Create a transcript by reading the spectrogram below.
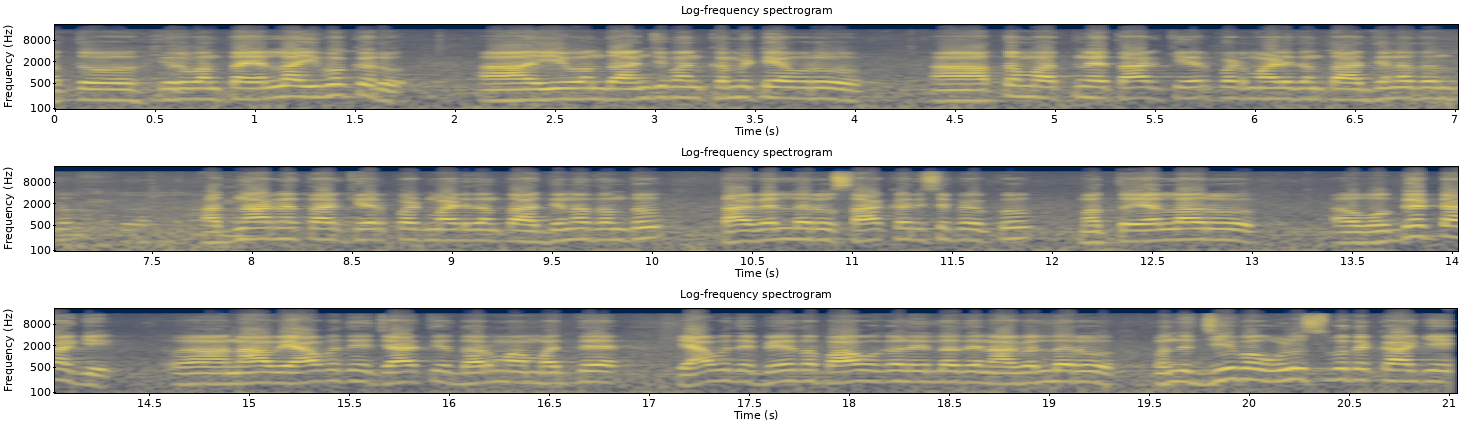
ಮತ್ತು ಇರುವಂಥ ಎಲ್ಲ ಯುವಕರು ಈ ಒಂದು ಅಂಜುಮಾನ್ ಕಮಿಟಿಯವರು ಹತ್ತೊಂಬತ್ತನೇ ತಾರೀಕು ಏರ್ಪಾಡು ಮಾಡಿದಂಥ ಆ ದಿನದಂದು, ಹದಿನಾರನೇ ತಾರೀಕು ಏರ್ಪಾಡು ಮಾಡಿದಂಥ ಆ ದಿನದಂದು ತಾವೆಲ್ಲರೂ ಸಹಕರಿಸಬೇಕು ಮತ್ತು ಎಲ್ಲರೂ ಒಗ್ಗಟ್ಟಾಗಿ ನಾವು ಯಾವುದೇ ಜಾತಿ, ಧರ್ಮ, ಮಧ್ಯೆ ಯಾವುದೇ ಭೇದ ಭಾವಗಳಿಲ್ಲದೆ ನಾವೆಲ್ಲರೂ ಒಂದು ಜೀವ ಉಳಿಸುವುದಕ್ಕಾಗಿ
